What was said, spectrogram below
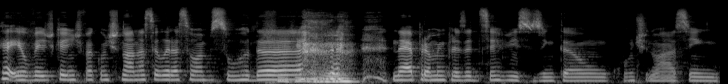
Eu vejo que a gente vai continuar na aceleração absurda, né, para uma empresa de serviços. Então, continuar assim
